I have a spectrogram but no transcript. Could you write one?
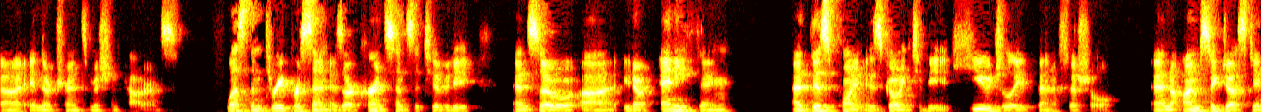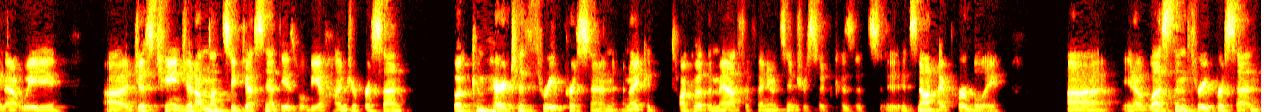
uh, in their transmission patterns. Less than 3% is our current sensitivity and so, uh, you know, anything at this point is going to be hugely beneficial. And I'm suggesting that we uh, just change it. I'm not suggesting that these will be 100%, but compared to 3%, and I could talk about the math if anyone's interested because it's, it's not hyperbole, uh, you know, less than 3%,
